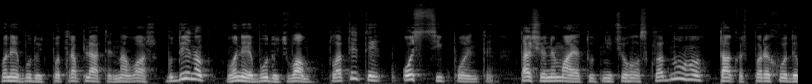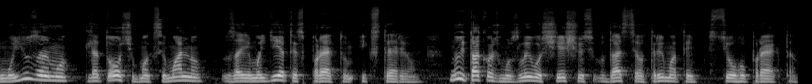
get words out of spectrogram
вони будуть потрапляти ваш будинок, вони будуть вам платити ось ці поінти. Так що немає тут нічого складного. Також переходимо, юзаємо для того, щоб максимально взаємодіяти з проектом Xterium. Ну і також, можливо, ще щось вдасться отримати з цього проекту.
